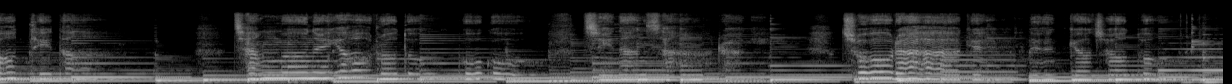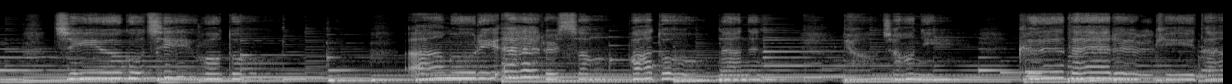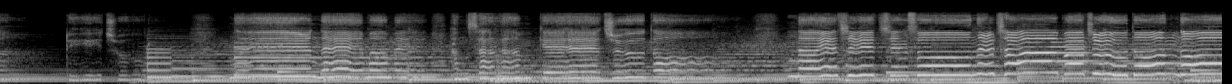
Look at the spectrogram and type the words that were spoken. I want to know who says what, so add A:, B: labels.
A: 버티다. 창문을 열어도 보고 지난 사랑이 초라하게 느껴져도 지우고 지워도 아무리 애를 써봐도 나는 여전히 그대를 기다리죠 주던 나의 지친 손을 잡아주던 너.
